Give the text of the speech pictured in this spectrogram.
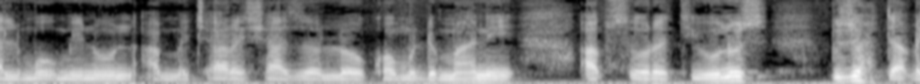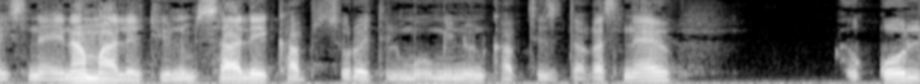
ኣልሙእሚኑን ኣብ መጨረሻ ዘሎ ከምኡ ድማ ኣብ ሱረት ዩኑስ ብዙሕ ጠቒስና ኢና ማለት እዩ ንምሳሌ ካብ ሱረት ልሙእሚኑን ካብቲ ዝጠቐስናዮ ቁል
